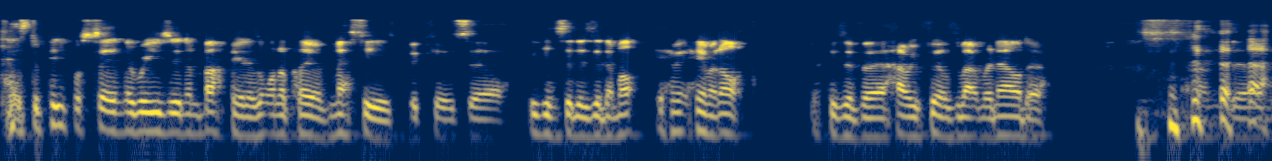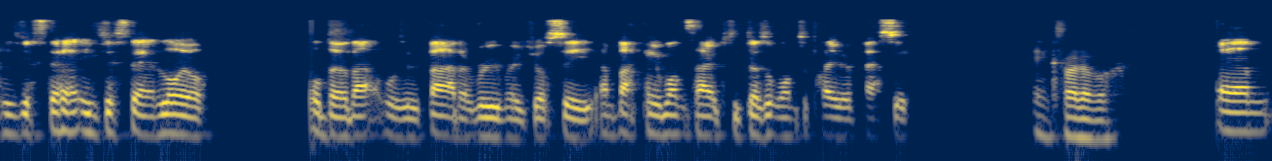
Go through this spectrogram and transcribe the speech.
There's the people saying the reason Mbappe doesn't want to play with Messi is because uh, he considers him, him an op because of uh, how he feels about Ronaldo. and uh, he's just staying, he's just staying loyal. Although that was as bad a rumor as you'll see. Mbappe wants out because he doesn't want to play with Messi. Incredible. Um,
